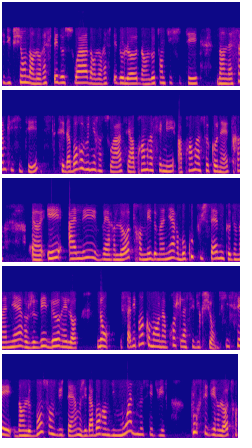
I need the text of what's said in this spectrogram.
séduction dans le respect de soi, dans le respect de l'autre, dans l'authenticité, dans la simplicité, c'est d'abord revenir à soi, c'est apprendre à s'aimer, apprendre à se connaître, euh, et aller vers l'autre, mais de manière beaucoup plus saine que de manière je vais leurrer l'autre. Non, ça dépend comment on approche la séduction. Si c'est dans le bon sens du terme, j'ai d'abord envie moi de me séduire pour séduire l'autre,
